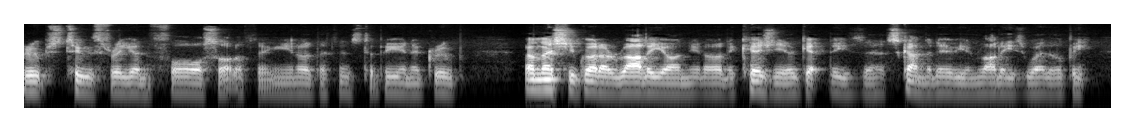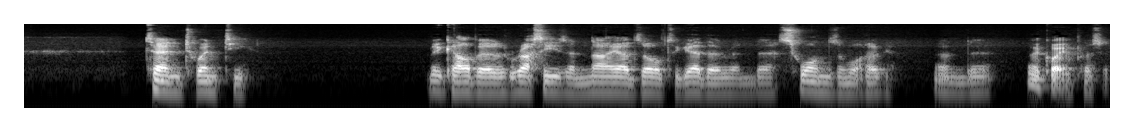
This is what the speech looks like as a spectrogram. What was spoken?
groups two, three, and four sort of thing. You know, that tends to be in a group, unless you've got a rally on. You know, and occasionally you'll get these uh, Scandinavian rallies where there'll be 10, 20 big Hallberg-Rassys and Najads all together, and uh, swans and what have you, and uh, they're quite impressive.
